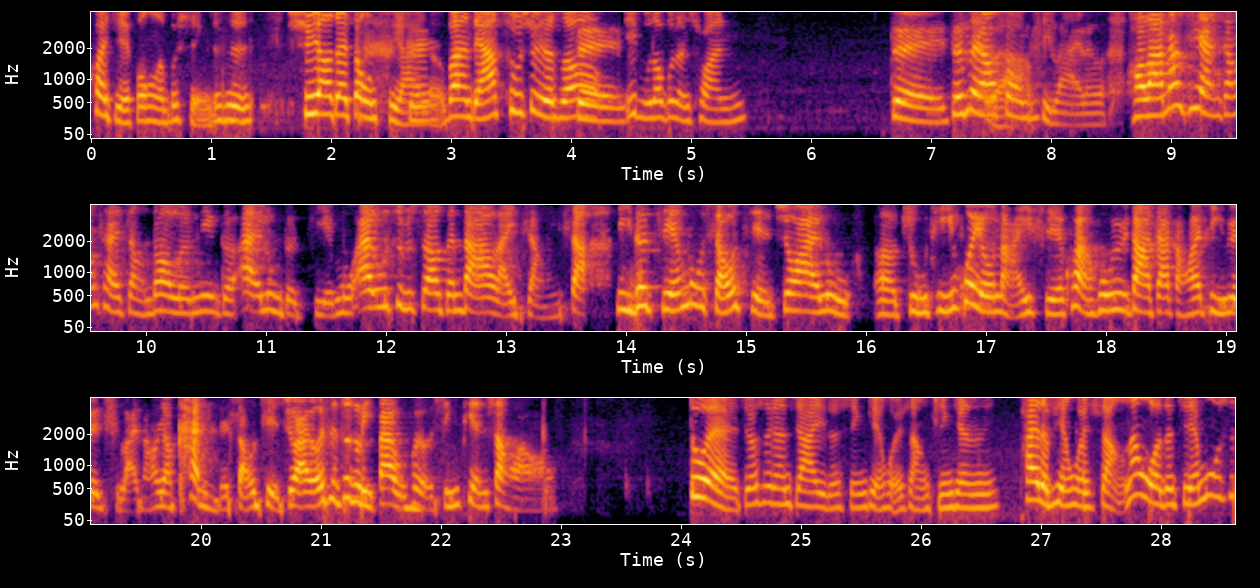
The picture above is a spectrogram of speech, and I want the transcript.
快解封了，不行，就是需要再动起来了，不然等下出去的时候衣服都不能穿。对，真的要动起来了。好啦，那既然刚才讲到了那个爱露的节目，爱露是不是要跟大家来讲一下你的节目《小姐就爱露》？呃，主题会有哪一些？快呼吁大家赶快订阅起来，然后要看你的《小姐就爱》，而且这个礼拜五会有新片上了哦。对，就是跟嘉怡的新片会上，今天拍的片会上。那我的节目是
